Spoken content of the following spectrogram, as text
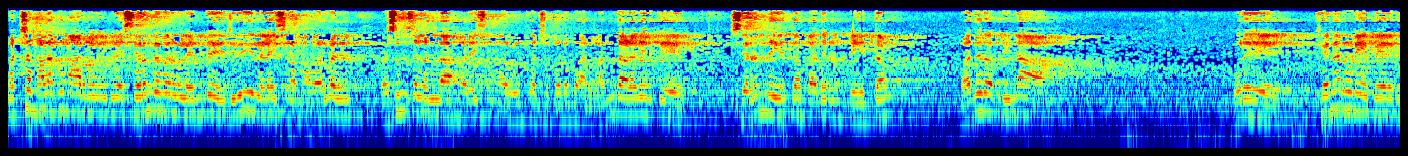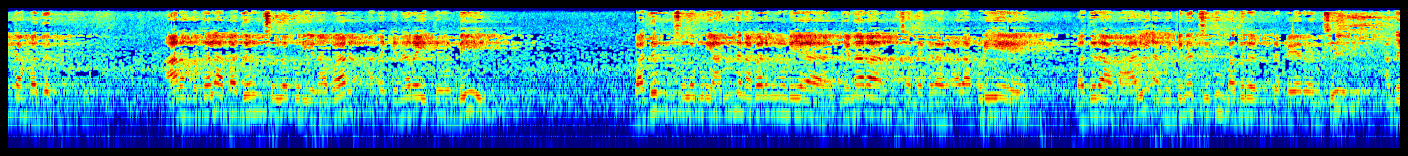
மற்ற மலக்குமார்களை சிறந்தவர்கள் என்று ஜிப்ரீல் அலைஹிஸ்ஸலாம் அவர்கள் ரசூல் சல்லாஹ் அலைஹி வஸல்லம் அவர்கள் கற்றுக் கொடுப்பார்கள். அந்த அளவிற்கு சிறந்த யுத்தம் பதிரினுடைய யுத்தம். பதில் அப்படின்னா ஒரு கிணறுடைய பேருக்கு தான் பதில். ஆரம்பத்தில் பதில்னு சொல்லக்கூடிய நபர் அந்த கிணறை தோண்டி பதில்னு சொல்லக்கூடிய அந்த நபரினுடைய கிணறா இருந்துச்சு அந்த கிணறு. அது அப்படியே பதிரா மாறி அந்த கிணற்றுக்கும் பதில் என்ற பெயர் வந்துச்சு. அந்த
